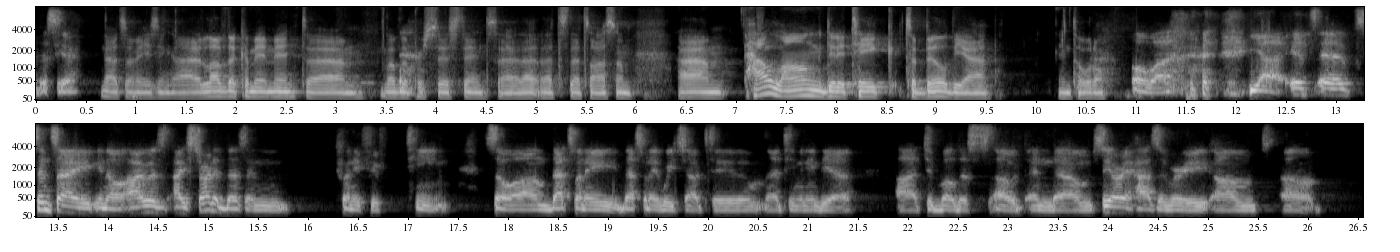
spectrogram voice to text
this year. That's amazing. I love the commitment. Um, love the persistence. Uh, that, that's that's awesome. Um, how long did it take to build the app in total? Oh wow, yeah. It's uh, since I you know I was I started this in 2015. So um, that's when I that's when I reached out to a team in India uh, to build this out. And um, CRA has a very um, uh,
